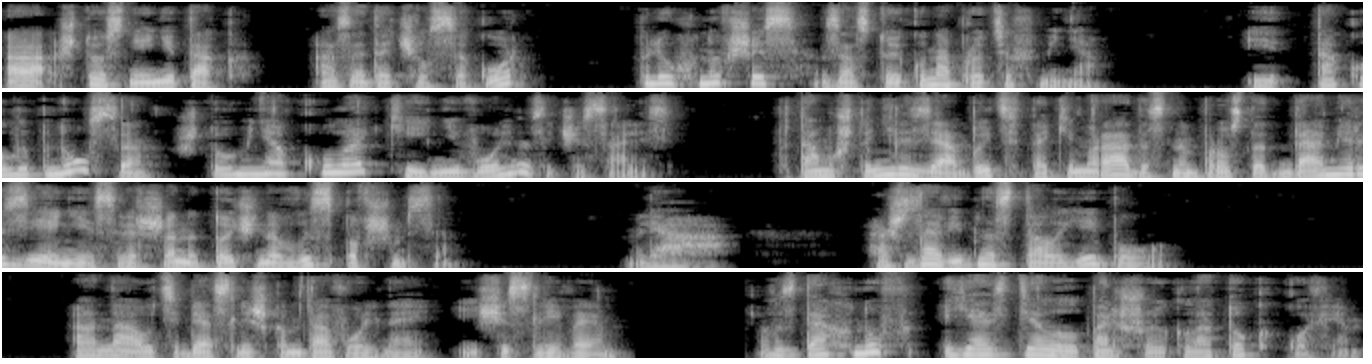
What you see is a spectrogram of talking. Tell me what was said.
А что с ней не так? Озадачился Гор, плюхнувшись за стойку напротив меня. И так улыбнулся, что у меня кулаки невольно зачесались потому что нельзя быть таким радостным просто до омерзения и совершенно точно выспавшимся. Бля, аж завидно стало ей-богу. Она у тебя слишком довольная и счастливая. Вздохнув, я сделал большой глоток кофе,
